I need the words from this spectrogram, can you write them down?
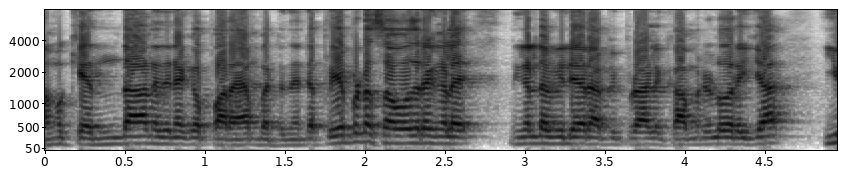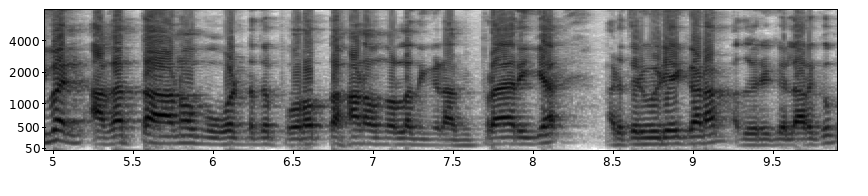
നമുക്ക് എന്താണ് ഇതിനൊക്കെ പറയാൻ പറ്റുന്നത്? എന്റെ പ്രിയപ്പെട്ട സഹോദരങ്ങളെ നിങ്ങളുടെ വലിയൊരു അഭിപ്രായം കമന്റുകൾ അറിയിക്കുക. ഇവൻ അകത്താണോ പോകേണ്ടത് പുറത്താണോ എന്നുള്ള നിങ്ങളുടെ അഭിപ്രായം അറിയിക്കുക. അടുത്തൊരു വീഡിയോ കാണാം. അതുവരെയും എല്ലാവർക്കും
